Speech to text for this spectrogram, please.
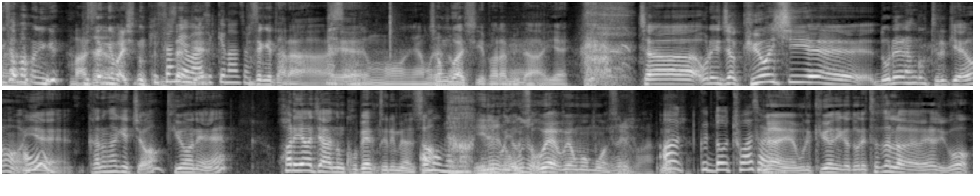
이 3만 원인 게 맞아요. 비싼 게 맛있는 거. 비싼 게 맛있긴 하죠. 비싼 게 달아. 예. 좀 뭐, 아무래도 참고하시기 바랍니다. 예. 자, 우리 저 규현 씨의 노래를 한 곡 들을게요. 예. 가능하겠죠? 규현의 화려하지 않은 고백 들으면서 일부 너무 여기서 좋은 왜것 같아요. 왜못이 모았어요? 노래 좋아. 아, 그너 좋아서요. 네, 예, 우리 규현이가 노래 터달라고 해가지고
